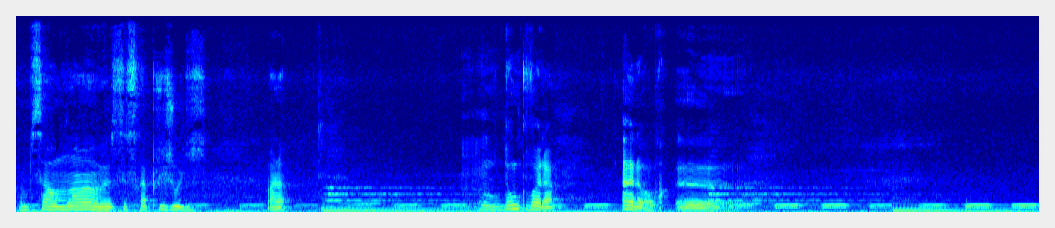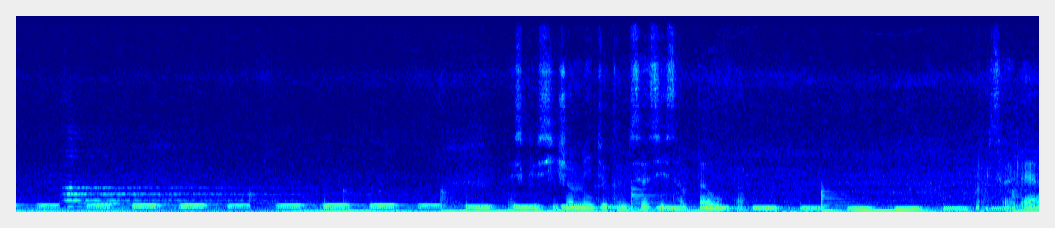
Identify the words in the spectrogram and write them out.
Comme ça, au moins, ce sera plus joli. Voilà. Donc voilà. Alors, si j'en mets deux comme ça, c'est sympa ou pas? Ça a l'air.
